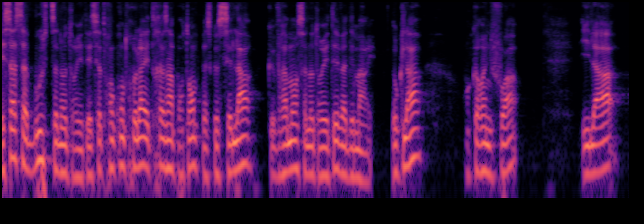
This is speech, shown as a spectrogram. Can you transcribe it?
Et ça, ça booste sa notoriété. Cette rencontre-là est très importante parce que c'est là que vraiment sa notoriété va démarrer. Donc là, encore une fois, il a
